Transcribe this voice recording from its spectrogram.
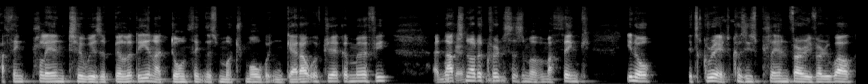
I think, playing to his ability, and I don't think there's much more we can get out of Jacob Murphy, and that's Okay. not a criticism of him. I think you know it's great because he's playing very very well.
